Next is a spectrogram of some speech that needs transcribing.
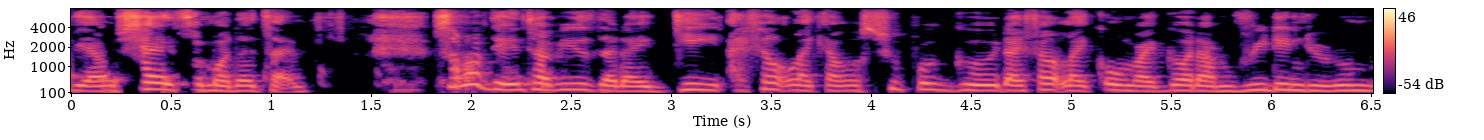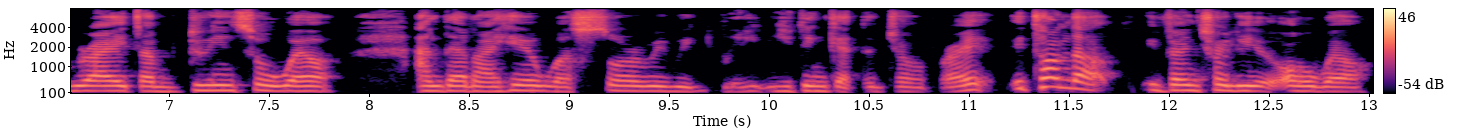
Maybe I'll share it some other time. Some of the interviews that I did, I felt like I was super good. I felt like, oh my God, I'm reading the room right. I'm doing so well. And then I hear, well, sorry, we, we, you didn't get the job, right? It turned out eventually all well.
